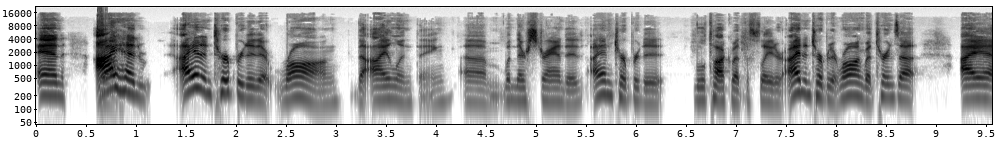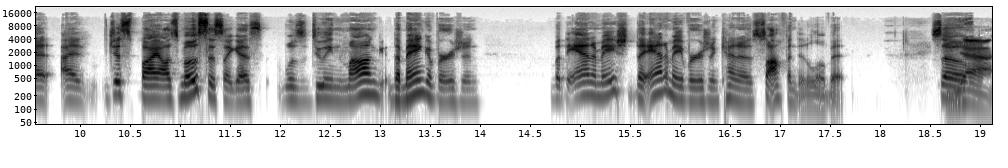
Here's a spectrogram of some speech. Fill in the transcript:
and I had I had interpreted it wrong, the island thing, um, when they're stranded. I interpreted it. We'll talk about this later. I'd interpreted it wrong, but turns out I had I just by osmosis, I guess, was doing the manga the manga version, but the animation the anime version kind of softened it a little bit. So yeah,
